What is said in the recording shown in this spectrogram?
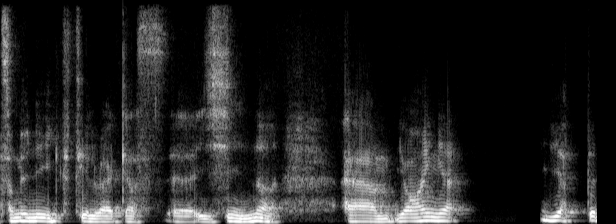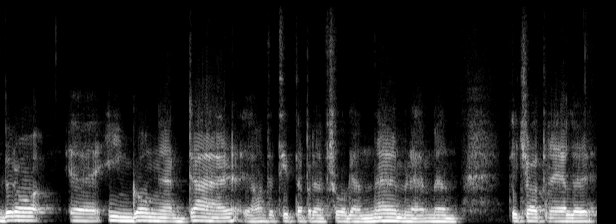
som unikt tillverkas eh, i Kina. Ehm, jag har inga jättebra ingångar där. Jag har inte tittat på den frågan närmre men det är klart när det gäller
